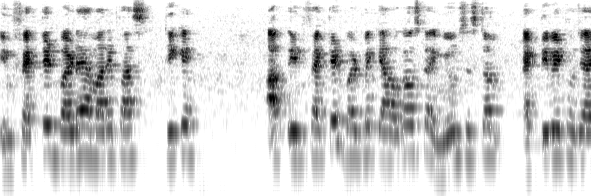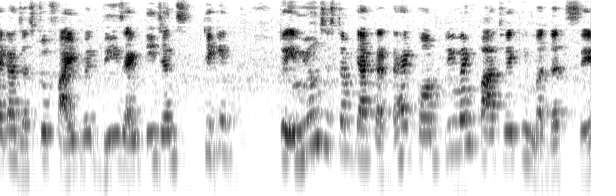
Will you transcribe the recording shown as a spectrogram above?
इन्फेक्टेड बर्ड है हमारे पास, ठीक है? अब इन्फेक्टेड बर्ड में क्या होगा, उसका इम्यून सिस्टम एक्टिवेट हो जाएगा just to fight with these antigens ठीक है? तो इम्यून सिस्टम क्या करता है? कॉम्प्लीमेंट पाथवे की मदद से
